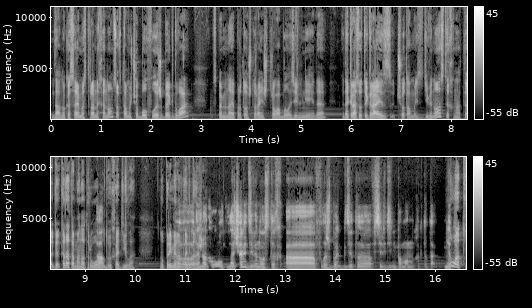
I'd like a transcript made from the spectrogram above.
Да, но касаемо странных анонсов, там еще был Flashback 2, вспоминая про то, что раньше трава была зеленее, да? Это как раз вот игра из, что там, из 90-х, она, когда там Another World Да. выходила? Ну, примерно тогда Э, же. Another World в начале 90-х, а флешбэк где-то в середине, по-моему, как-то так. Нет, Ну вот,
